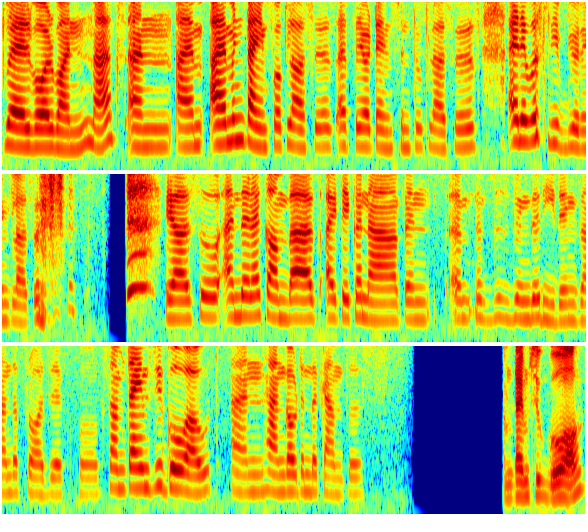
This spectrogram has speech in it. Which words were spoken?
12 or 1 max, and I'm I'm in time for classes. I pay attention to classes. I never sleep during classes. yeah so and then i come back i take a nap and i'm just doing the readings and the project work sometimes we go out and hang out in the campus sometimes you go out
